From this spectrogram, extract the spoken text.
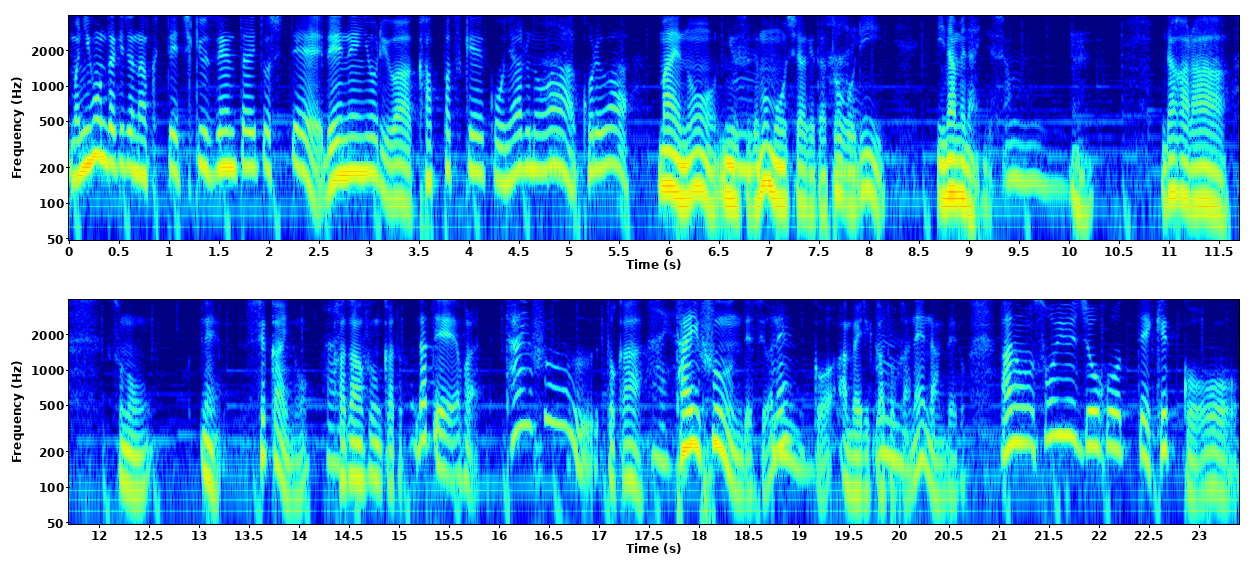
まあ、日本だけじゃなくて地球全体として例年よりは活発傾向にあるのは、はい、これは前のニュースでも申し上げた通り、うん、否めないんですよ。うん、うん、だからそのね世界の火山噴火とか、はい、だってほら台風とか台風ですよね、こうアメリカとかね、うん、南米とか。あのそういう情報って結構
